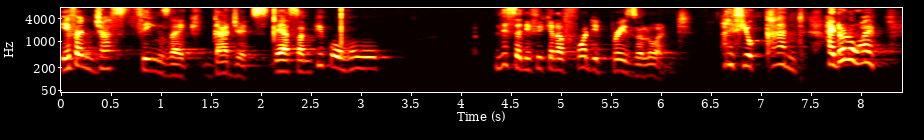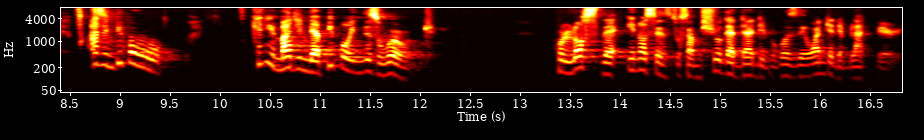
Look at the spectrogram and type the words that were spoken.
Even just things like gadgets. There are some people who, listen, if you can afford it, praise the Lord. But if you can't, I don't know why. As in, people, who, can you imagine there are people in this world who lost their innocence to some sugar daddy because they wanted a Blackberry,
